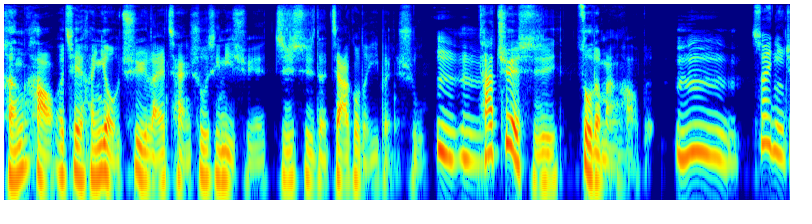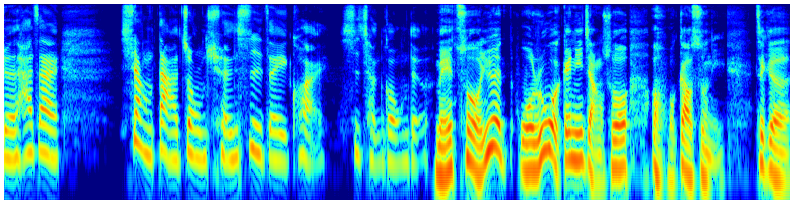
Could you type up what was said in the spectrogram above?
很好而且很有趣来阐述心理学知识的架构的一本书。嗯嗯，他确实做的蛮好的。嗯，所以你觉得他在向大众诠释这一块是成功的？没错，因为我如果跟你讲说，哦，我告诉你。这个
